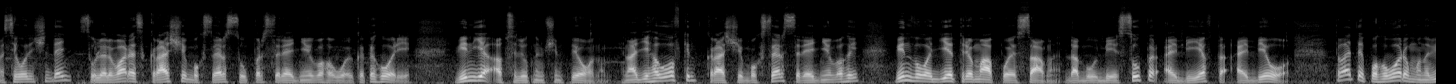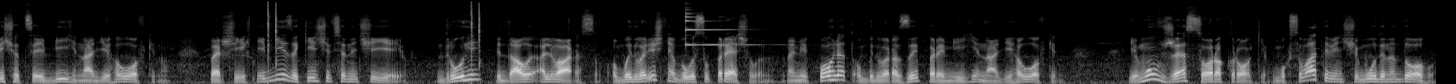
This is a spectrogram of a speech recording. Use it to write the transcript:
На сьогоднішній день Сауль Альварес кращий боксер суперсередньої вагової категорії. Він є абсолютним чемпіоном. Геннадій Головкін кращий боксер середньої ваги. Він володіє трьома поясами WBA Super, IBF та IBO. Давайте поговоримо, навіщо цей бій Геннадію Головкіну. Перший їхній бій закінчився нічиєю. Другий віддали Альваресу. Обидва рішення були суперечливими. На мій погляд, обидва рази переміг Геннадій Головкін. Йому вже 40 років. Боксувати він ще буде недовго.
